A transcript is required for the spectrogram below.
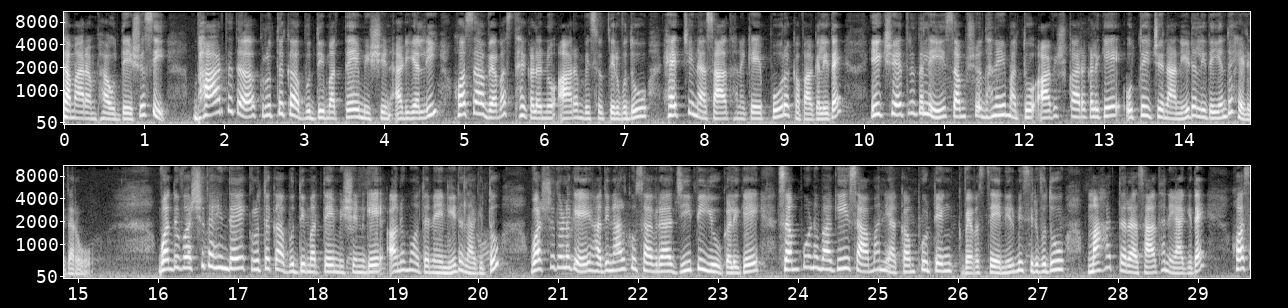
ಸಮಾರಂಭ ಉದ್ದೇಶಿಸಿ ಭಾರತದ ಕೃತಕ ಬುದ್ಧಿಮತ್ತೆ ಮಿಷಿನ್ ಅಡಿಯಲ್ಲಿ ಹೊಸ ವ್ಯವಸ್ಥೆಗಳನ್ನು ಆರಂಭಿಸುತ್ತಿರುವುದು ಹೆಚ್ಚಿನ ಸಾಧನೆಗೆ ಪೂರಕವಾಗಲಿದೆ. ಈ ಕ್ಷೇತ್ರದಲ್ಲಿ ಸಂಶೋಧನೆ ಮತ್ತು ಆವಿಷ್ಕಾರಗಳಿಗೆ ಉತ್ತೇಜನ ನೀಡಲಿದೆ ಎಂದು ಹೇಳಿದರು. ಒಂದು ವರ್ಷದ ಹಿಂದೆ ಕೃತಕ ಬುದ್ಧಿಮತ್ತೆ ಮಿಷನ್ಗೆ ಅನುಮೋದನೆ ನೀಡಲಾಗಿತ್ತು. ವರ್ಷದೊಳಗೆ ಹದಿನಾಲ್ಕು ಸಾವಿರ ಜಿಪಿಯುಗಳಿಗೆ ಸಂಪೂರ್ಣವಾಗಿ ಸಾಮಾನ್ಯ ಕಂಪ್ಯೂಟಿಂಗ್ ವ್ಯವಸ್ಥೆ ನಿರ್ಮಿಸಿರುವುದು ಮಹತ್ತರ ಸಾಧನೆಯಾಗಿದೆ. ಹೊಸ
